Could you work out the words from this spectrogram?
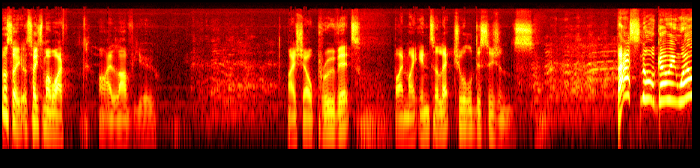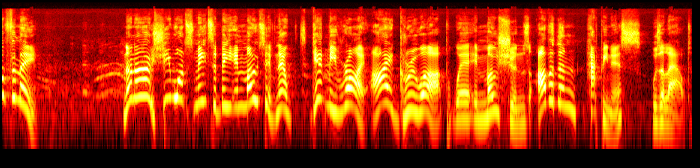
I'll say, I'll say to my wife, I love you. I shall prove it by my intellectual decisions. That's not going well for me. No, no, no. She wants me to be emotive. Now, get me right. I grew up where emotions, other than happiness, was allowed.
